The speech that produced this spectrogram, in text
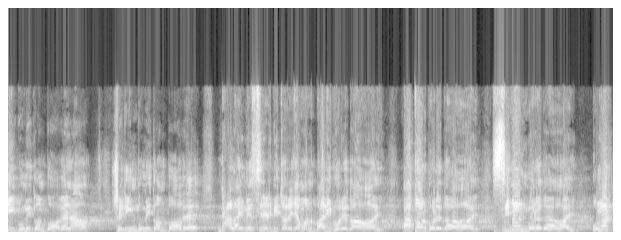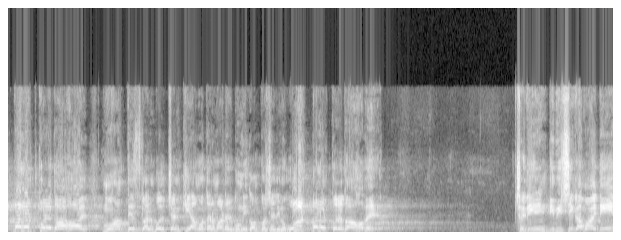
এই ভূমিকম্প হবে না। সেদিন ভূমিকম্প হবে, ঢালাই মেশিনের ভিতরে যেমন বালি ভরে দেওয়া হয়, পাথর ভরে দেওয়া হয়, সিমেন্ট ভরে দেওয়া হয় ওলট পালট করে দেওয়া হয় মহাদ্দেশগণ বলছেন, কিয়ামতের মাঠের ভূমিকম্প সেদিন ওলট পালট করে দেওয়া হবে। সেদিন বিভীষিকাময় দিন,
